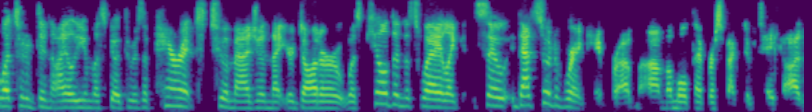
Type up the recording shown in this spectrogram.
what sort of denial you must go through as a parent to imagine that your daughter was killed in this way like so that's sort of where it came from um, a multi-perspective take on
